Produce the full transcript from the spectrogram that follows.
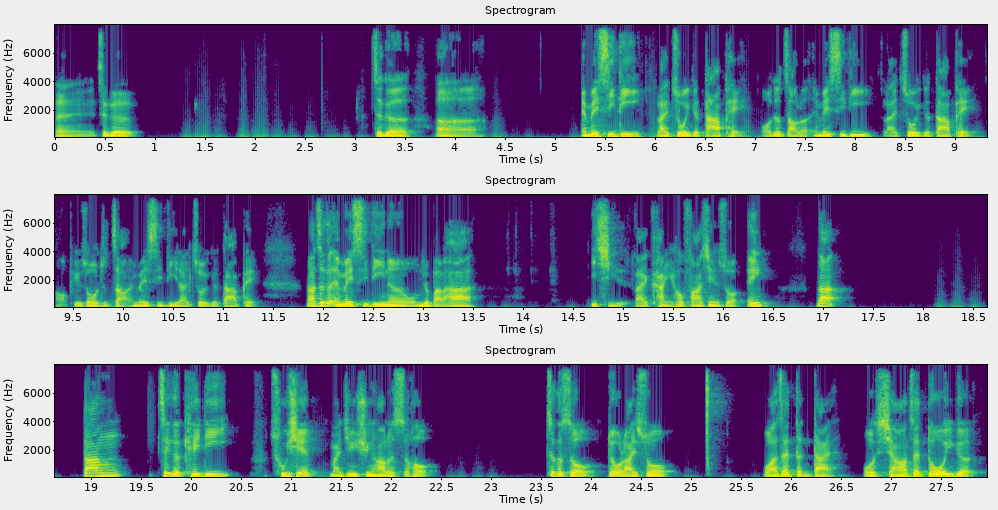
呃这个这个呃 MACD 来做一个搭配，我就找了 MACD 来做一个搭配。哦，比如说我就找 MACD 来做一个搭配。那这个 MACD 呢，我们就把它。一起来看以后，发现说，哎，那当这个 K D 出现买进讯号的时候，这个时候对我来说，我要再等待，我想要再多一个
